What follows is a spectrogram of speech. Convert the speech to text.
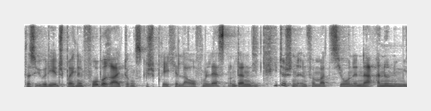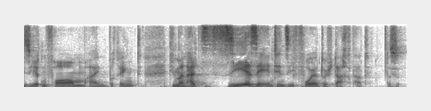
das über die entsprechenden Vorbereitungsgespräche laufen lässt und dann die kritischen Informationen in einer anonymisierten Form einbringt, die man halt sehr, sehr intensiv vorher durchdacht hat. Das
